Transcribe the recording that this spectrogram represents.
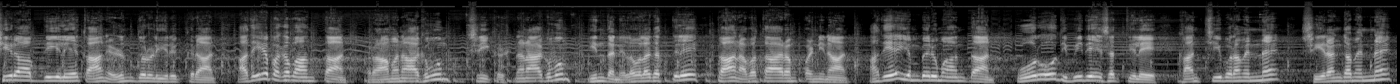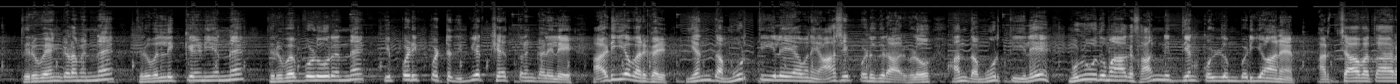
ஷீராப்தியிலே தான் எழுந்தொருளி இருக்கிறான் அதே பகவான் தான் ராமனாகவும் ஸ்ரீகிருஷ்ணனாகவும் இந்த நிலவுலகத்திலே தான் அவதாரம் பண்ணினான். அதே எம்பெருமான் தான் ஓரோ திவிதேசத்திலே காஞ்சிபுரம் என்ன ஸ்ரீரங்கம் என்ன திருவேங்கடம் என்ன? திருவல்லிக்கேணி என்ன? திருவெவ்வளூர் என்ன? இப்படிப்பட்ட திவ்ய கஷேத்திரங்களிலே அடியவர்கள் எந்த மூர்த்தியிலே அவனை ஆசைப்படுகிறார்களோ அந்த மூர்த்தியிலே முழுவதுமாக சாநித்தியம் கொள்ளும்படியான அர்ச்சாவதார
